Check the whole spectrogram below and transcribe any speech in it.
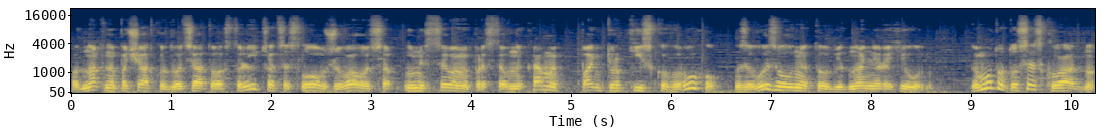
Однак на початку ХХ століття це слово вживалося і місцевими представниками пантюркійського руху за визволення та об'єднання регіону. Тому тут усе складно,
